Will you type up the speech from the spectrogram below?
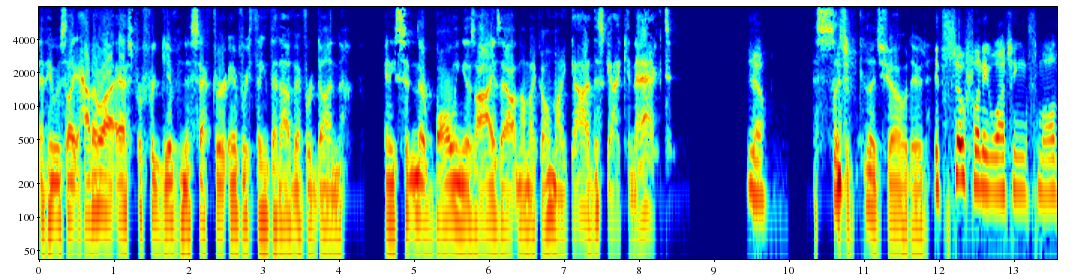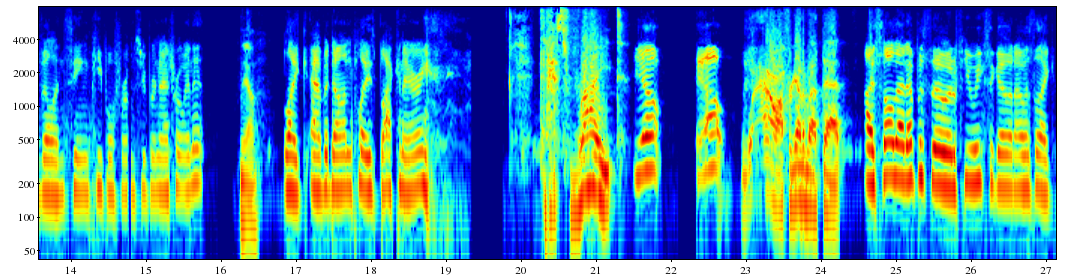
And he was like, How do I ask for forgiveness after everything that I've ever done? And he's sitting there bawling his eyes out, and I'm like, Oh my god, this guy can act. yeah. It's such a good show, dude. It's so funny watching Smallville and seeing people from Supernatural in it. Yeah. Like Abaddon plays Black Canary. That's right. yep, yep. Wow, I forgot about that. I saw that episode a few weeks ago, and I was like,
